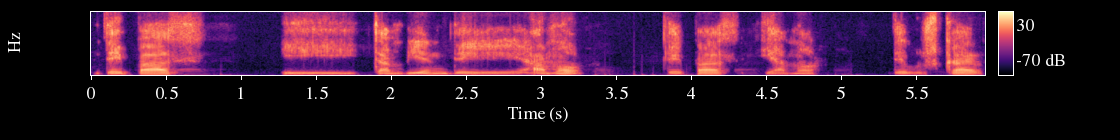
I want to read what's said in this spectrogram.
de paz y también de amor, de paz y amor, de buscar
